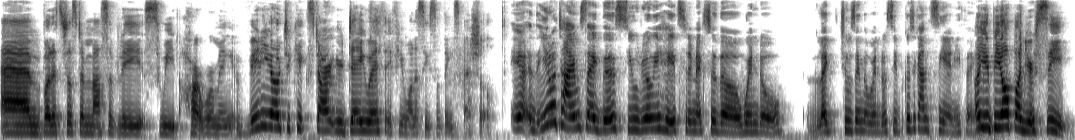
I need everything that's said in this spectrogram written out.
Um, but it's just a massively sweet, heartwarming video to kickstart your day with if you want to see something special. Yeah, you know, times like this, you really hate sitting next to the window, like choosing the window seat because you can't see anything. Oh, you'd be up on your seat.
